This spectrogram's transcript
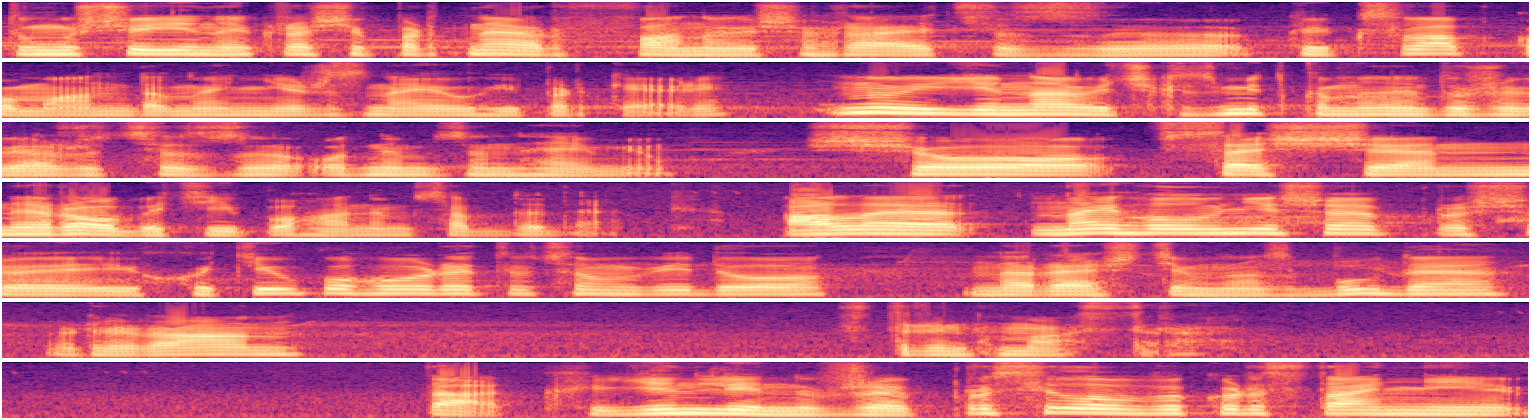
тому що її найкращий партнер фановіше грається з QuickSwap командами, ніж з нею в гіперкері. Ну і її навички з мітками не дуже в'яжуться з одним з енгеймів що все ще не робить її поганим саб-ДД. Але найголовніше, про що я і хотів поговорити в цьому відео, нарешті в нас буде реран Стрінгмастера. Так, Єнлін вже просіла в використанні,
